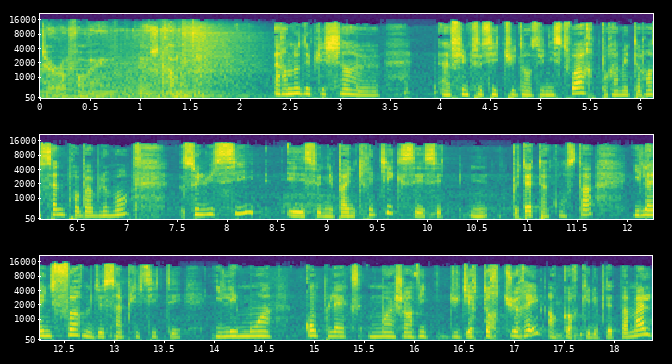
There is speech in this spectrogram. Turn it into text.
terrifying is coming. Arnaud Desplechin, euh, un film se situe dans une histoire, pour un metteur en scène probablement. Celui-ci, et ce n'est pas une critique, c'est peut-être un constat, il a une forme de simplicité. Il est moins complexe, moins, j'ai envie de dire torturé, encore qu'il est peut-être pas mal,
